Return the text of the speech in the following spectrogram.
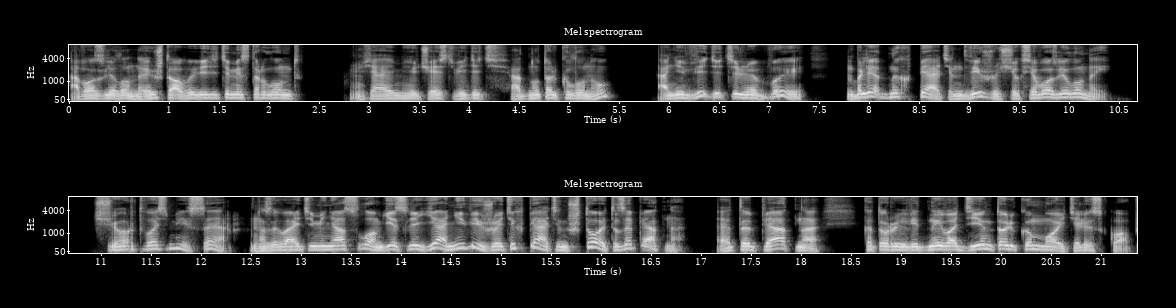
«А возле Луны что вы видите, мистер Лунд?» «Я имею честь видеть одну только Луну». «А не видите ли вы бледных пятен, движущихся возле Луны. «Черт возьми, сэр, называйте меня ослом. Если я не вижу этих пятен, что это за пятна?» «Это пятна, которые видны в один только мой телескоп.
